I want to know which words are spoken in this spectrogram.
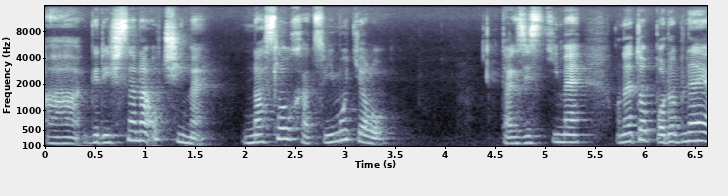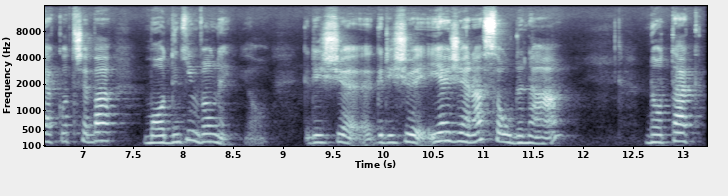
A když se naučíme naslouchat svýmu tělu, tak zjistíme, ono je to podobné jako třeba módní vlny. Jo. Když, když je žena soudná, no tak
